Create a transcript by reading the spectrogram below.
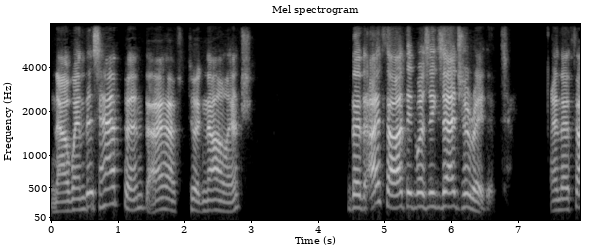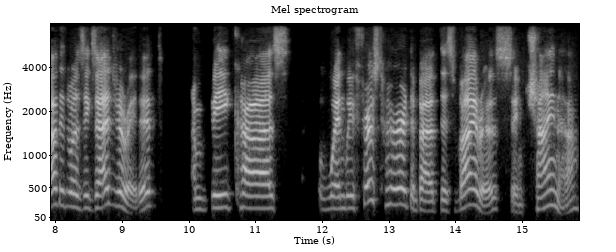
Now, when this happened, I have to acknowledge that I thought it was exaggerated. And I thought it was exaggerated because when we first heard about this virus in China,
